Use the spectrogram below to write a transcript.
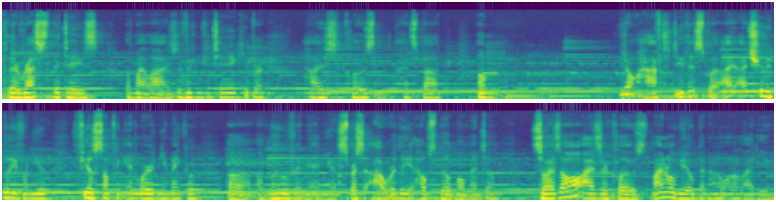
for the rest of the days of my lives. If we can continue to keep our eyes closed and heads bowed. Um, you don't have to do this, but I, I truly believe when you feel something inward and you make a, a, a move and, and you express it outwardly, it helps build momentum. So as all eyes are closed, mine will be open. I don't want to lie to you.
